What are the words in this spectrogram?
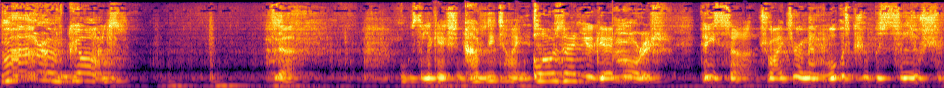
Mother of God! Sir, what was the ligation? How did he tie it? What was that you gave Morris? Please, sir, try to remember what was Cooper's solution.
